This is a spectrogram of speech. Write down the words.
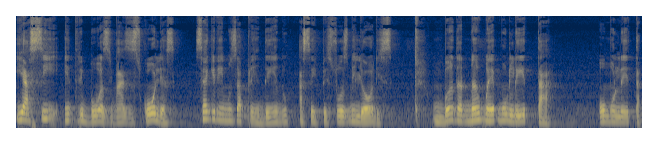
E assim, entre boas e más escolhas, seguiremos aprendendo a ser pessoas melhores. Umbanda não é muleta ou muleta,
